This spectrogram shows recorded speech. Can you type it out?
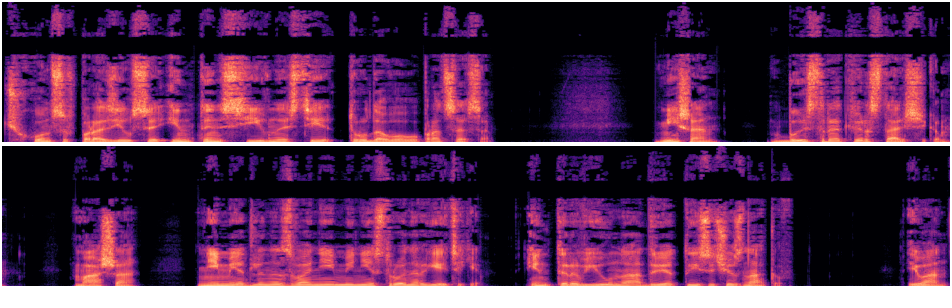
Чухонцев поразился интенсивности трудового процесса. «Миша, быстро к верстальщикам. Маша, немедленно звони министру энергетики. Интервью на две тысячи знаков. Иван,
